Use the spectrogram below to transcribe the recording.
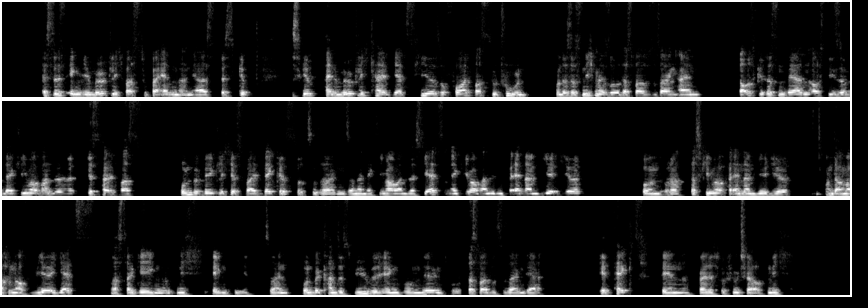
es ist irgendwie möglich, was zu verändern. Ja, es, es, gibt, es gibt eine Möglichkeit, jetzt hier sofort was zu tun. Und es ist nicht mehr so, das war sozusagen ein rausgerissen werden aus diesem, der Klimawandel ist halt was Unbewegliches, weit weg ist sozusagen, sondern der Klimawandel ist jetzt und der Klimawandel, den verändern wir hier und oder das Klima verändern wir hier und da machen auch wir jetzt was dagegen und nicht irgendwie so ein unbekanntes Übel irgendwo nirgendwo. Das war sozusagen der Effekt, den Fridays for Future auf mich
